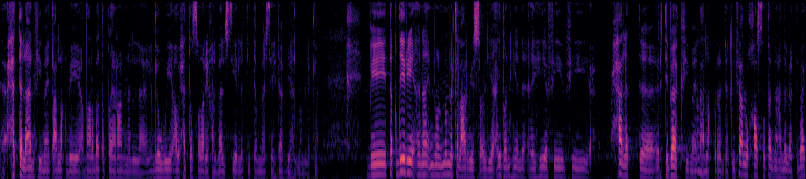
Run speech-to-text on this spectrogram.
حتى الآن فيما يتعلق بضربات الطيران الجوي أو حتى الصواريخ البالستية التي تم استهداف بها المملكة. بتقديري أنا أنه المملكة العربية السعودية أيضا هي هي في في حالة ارتباك فيما يتعلق بردة الفعل وخاصة أن هذا الارتباك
